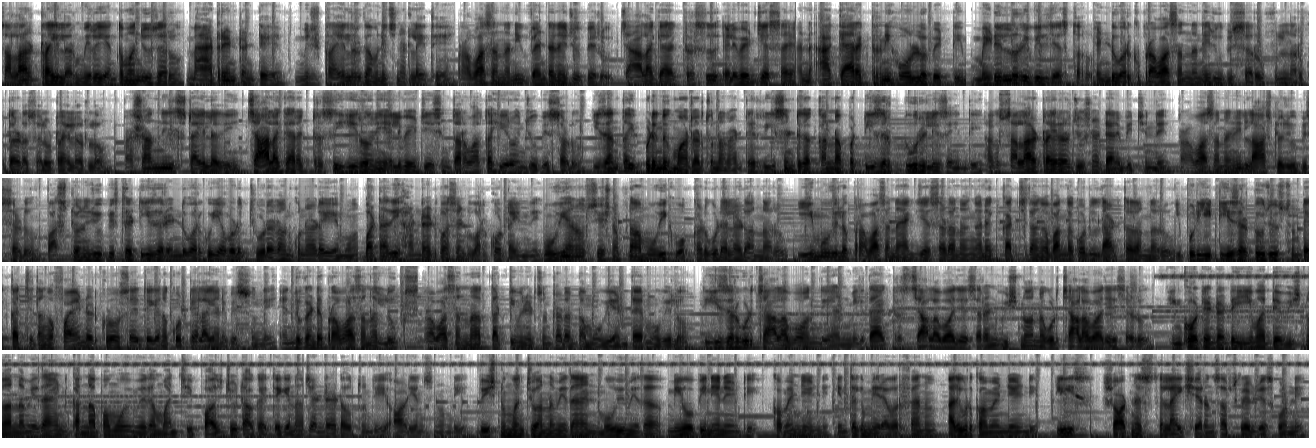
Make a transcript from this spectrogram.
Salaar trailer మీరు ఎంతమంది చూశారు? మ్యాటర్ ఏంటంటే మీరు ట్రైలర్ గమనించినట్లయితే ప్రభాస్ అన్నని వెంటనే చూపారు. చాలా క్యారెక్టర్స్ ఎలివేట్ చేస్తాయి. అండ్ ఆ క్యారెక్టర్ని హోల్డ్లో పెట్టి మిడిల్లో రివీల్ చేస్తారు. ఎండ్ వరకు ప్రభాస్ అన్ననే చూపిస్తారు. ఫుల్ నరుకుతాడు అసలు ట్రైలర్లో ప్రశాంత్ నీల్ స్టైల్ అది. చాలా క్యారెక్టర్స్ హీరోని ఎలివేట్ చేసిన తర్వాత హీరోని చూపిస్తాడు. ఇదంతా ఇప్పుడు ఎందుకు మాట్లాడుతున్నానంటే రీసెంట్గా కన్నప్ప టీజర్ టూ రిలీజ్ అయింది. నాకు సలార్ ట్రైలర్ చూసినట్టే అనిపించింది. ప్రభాస్ అన్నని లాస్ట్లో చూపిస్తాడు. ఫస్ట్లోనే చూపిస్తే టీజర్ ఎండ్ వరకు ఎవడు చూడరు అనుకున్నాడో ఏమో. బట్ అది హండ్రెడ్ పర్సెంట్ వర్కౌట్ అయింది. మూవీ అనౌన్స్ చేసినప్పుడు ఆ మూవీకి ఒక్కడు కూడా వెళ్ళాడు అన్నారు. ఈ మూవీలో ప్రభాస్ యాక్ట్ చేస్తాడు అనగానే ఖచ్చితంగా వంద కోట్లు దాటుతుంది అన్నారు ఇప్పుడు ఈ టీజర్ టూ చూస్తుంటే ఖచ్చితంగా ఫైవ్ హండ్రెడ్ క్రోర్స్ అయితే కనుక కొట్టేలాగే అనిపిస్తుంది. ఎందుకంటే Prabhas looks Prabhas thirty minutes ఉంటాడంట మూవీ ఎంటైర్ మూవీలో. టీజర్ కూడా చాలా బాగుంది అండ్ మిగతా యాక్టర్స్ చాలా బాగా చేశారు అండ్ విష్ణు అన్న కూడా చాలా బాగా చేశాడు. ఇంకోటి ఏంటంటే ఈ మధ్య విష్ణు అన్న మీద అండ్ కన్నప్ప మూవీ మీద మంచి పాజిటివ్ టాక్ అయితే జనరేట్ అవుతుంది ఆడియన్స్ నుండి. విష్ణు మంచు అన్న మీద అండ్ మూవీ మీద మీ ఒపీనియన్ ఏంటి? ఏంటి కామెంట్ చేయండి. ఇంతకు మీరు ఎవరు ఫ్యాను అది కూడా కామెంట్ చేయండి. ప్లీజ్ షార్ట్ నచ్చితే లైక్ షేర్ అండ్ సబ్స్క్రైబ్ చేసుకోండి.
